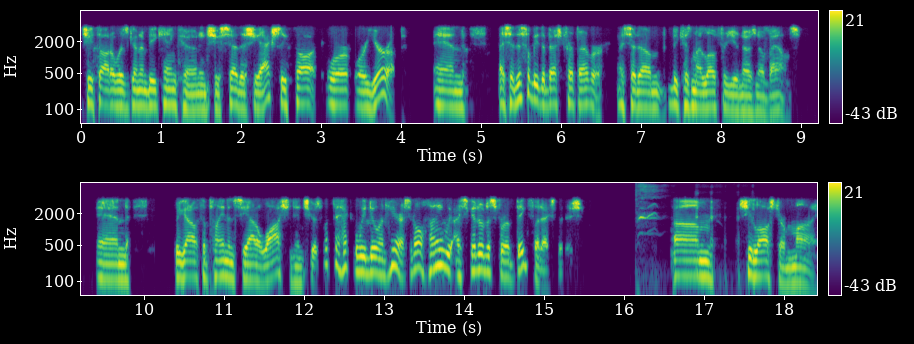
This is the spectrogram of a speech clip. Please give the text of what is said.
she thought it was going to be Cancun, and she said that she actually thought or or Europe. And I said this will be the best trip ever. I said um, because my love for you knows no bounds. And we got off the plane in Seattle, Washington. She goes, "What the heck are we doing here?" I said, "Oh, honey, we, I scheduled us for a Bigfoot expedition." Um, she lost her mind.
